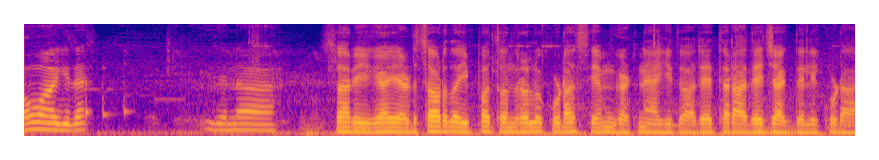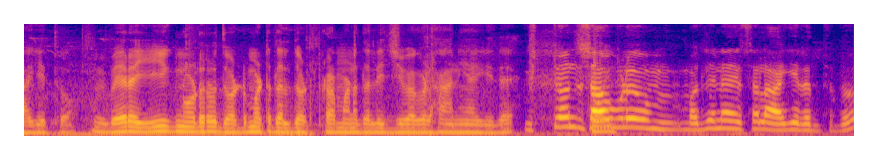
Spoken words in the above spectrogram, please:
ನೋವಾಗಿದೆ. ಇದನ್ನು ಸರ್ ಈಗ ಎರಡು ಸಾವಿರದ ಇಪ್ಪತ್ತೊಂದರಲ್ಲೂ ಕೂಡ ಸೇಮ್ ಘಟನೆ ಆಗಿತ್ತು. ಅದೇ ಥರ ಅದೇ ಜಾಗದಲ್ಲಿ ಕೂಡ ಆಗಿತ್ತು. ಬೇರೆ ಈಗ ನೋಡಿದ್ರು ದೊಡ್ಡ ಮಟ್ಟದಲ್ಲಿ ದೊಡ್ಡ ಪ್ರಮಾಣದಲ್ಲಿ ಜೀವಗಳು ಹಾನಿಯಾಗಿದೆ. ಇಷ್ಟೊಂದು ಸಾವುಗಳು ಮೊದಲನೇ ಸಲ ಆಗಿರೋಂಥದ್ದು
